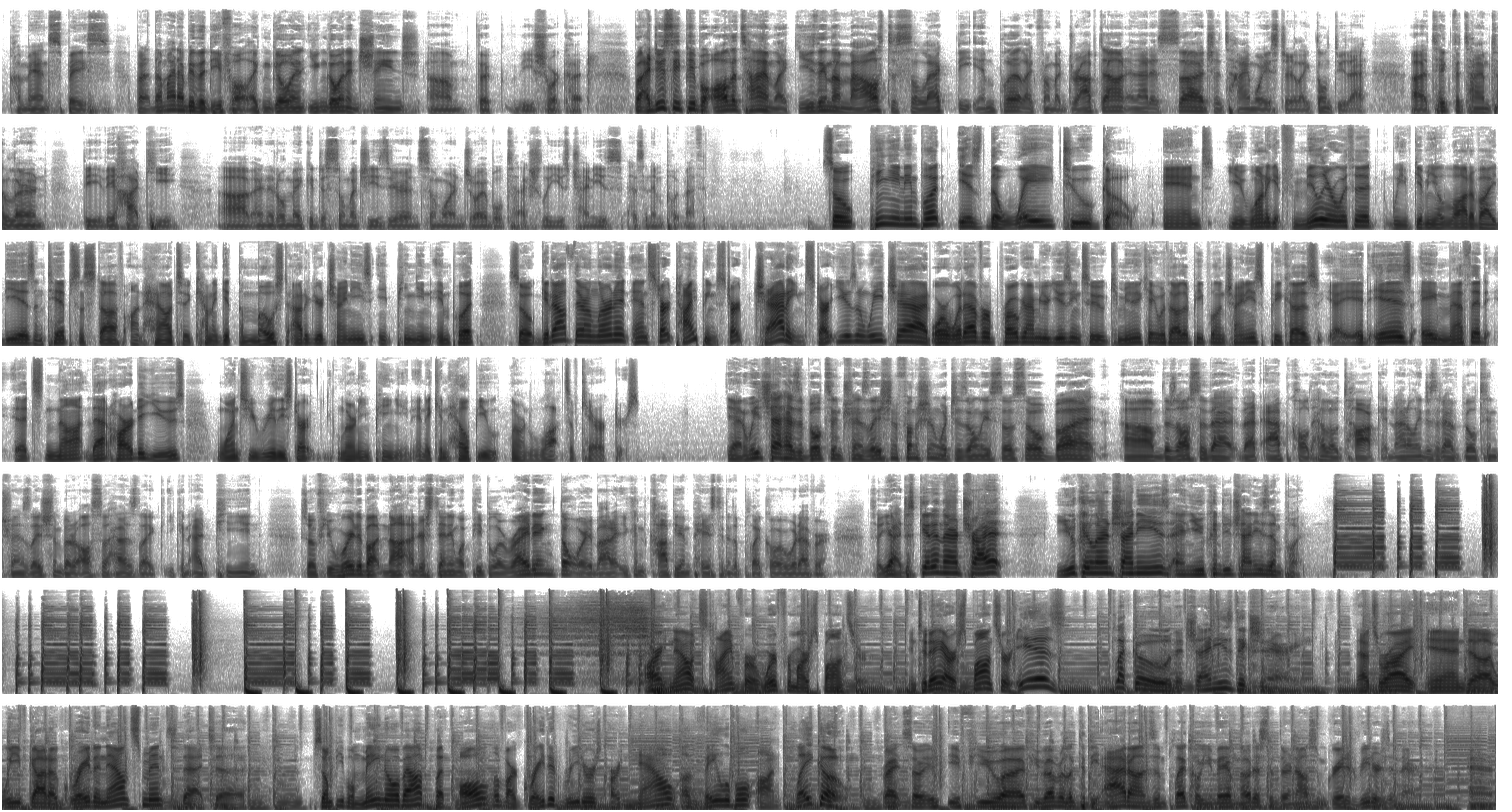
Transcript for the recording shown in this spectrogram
Command space, but that might not be the default. I can go in. You can go in and change um, the the shortcut. But I do see people all the time like using the mouse to select the input like from a drop down, and that is such a time waster. Like, don't do that. Uh, take the time to learn the the hotkey, um, and it'll make it just so much easier and so more enjoyable to actually use Chinese as an input method. So pinyin input is the way to go. And you want to get familiar with it. We've given you a lot of ideas and tips and stuff on how to kind of get the most out of your Chinese pinyin input. So get out there and learn it and start typing, start chatting, start using WeChat or whatever program you're using to communicate with other people in Chinese because it is a method. It's not that hard to use once you really start learning pinyin and it can help you learn lots of characters. Yeah, and WeChat has a built-in translation function, which is only so-so. But um, there's also that that app called Hello Talk, and not only does it have built-in translation, but it also has like you can add pinyin. So if you're worried about not understanding what people are writing, don't worry about it. You can copy and paste it into Pleco or whatever. So yeah, just get in there, try it. You can learn Chinese, and you can do Chinese input. All right, now it's time for a word from our sponsor. And today our sponsor is Pleco, the Chinese dictionary. That's right. And uh, we've got a great announcement that uh, some people may know about, but all of our graded readers are now available on Pleco. Right. So if, if you uh, if you've ever looked at the add-ons in Pleco, you may have noticed that there are now some graded readers in there.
